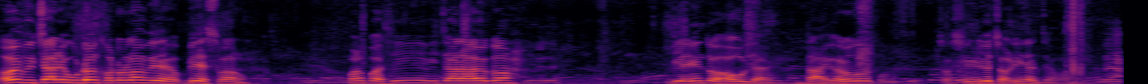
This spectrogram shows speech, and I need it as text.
હવે વિચાર્યું ઉડન ખટોલા બેસવાનું. પણ પછી વિચાર આવ્યો કે બેસીને તો હોવું જાય. ટાઈગરો તો સીડીઓ ચડીને જ જવાનું.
